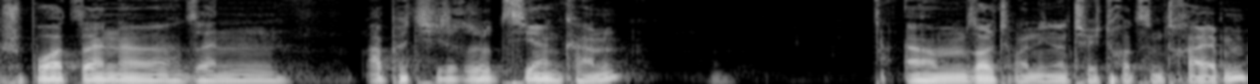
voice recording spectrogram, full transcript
Sport seine, seinen Appetit reduzieren kann, ähm, sollte man ihn natürlich trotzdem treiben.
